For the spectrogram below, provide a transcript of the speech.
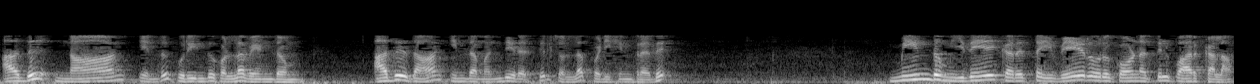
அது நான் என்று புரிந்து கொள்ள வேண்டும். அதுதான் இந்த மந்திரத்தில் சொல்லப்படுகின்றது. மீண்டும் இதே கருத்தை வேறொரு கோணத்தில் பார்க்கலாம்.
